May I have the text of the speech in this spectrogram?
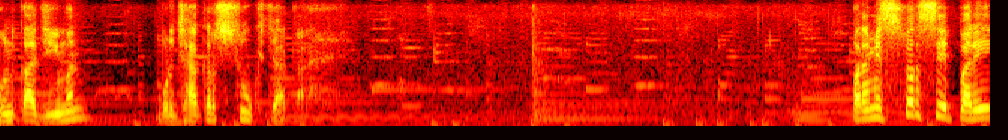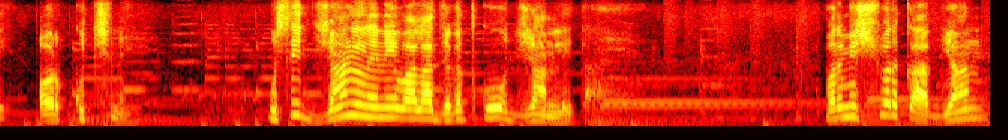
उनका जीवन मुरझाकर सूख जाता है। परमेश्वर से परे और कुछ नहीं, उसे जान लेने वाला जगत को जान लेता है। परमेश्वर का ज्ञान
